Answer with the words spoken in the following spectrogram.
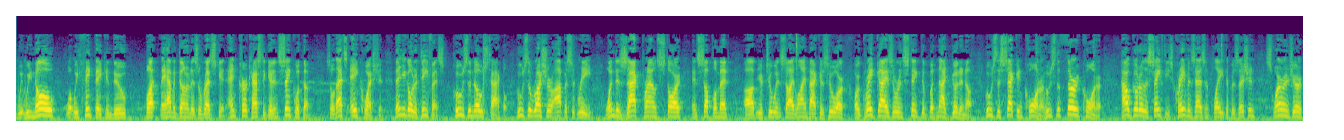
We we know what we think they can do, but they haven't done it as a Redskin, and Kirk has to get in sync with them. So that's a question. Then you go to defense. Who's the nose tackle? Who's the rusher opposite Reed? When does Zach Brown start and supplement uh, your two inside linebackers who are, are great guys who are instinctive but not good enough? Who's the second corner? Who's the third corner? How good are the safeties? Cravens hasn't played the position. Swearinger,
